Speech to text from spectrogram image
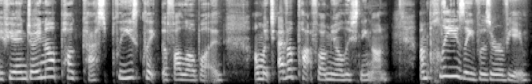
if you're enjoying our podcast, please click the follow button on whichever platform you're listening on. And please leave us a review.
